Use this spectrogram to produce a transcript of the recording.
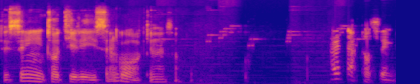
데스윙이 더 딜이 센것 같긴 해서 살짝 더 센.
